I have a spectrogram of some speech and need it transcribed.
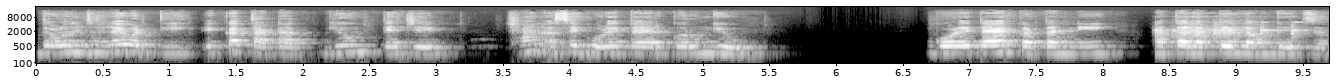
दळून झाल्यावरती एका ताटात घेऊन त्याचे छान असे गोळे तयार करून घेऊ. गोळे तयार करताना हाताला तेल लावून घ्यायचं.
